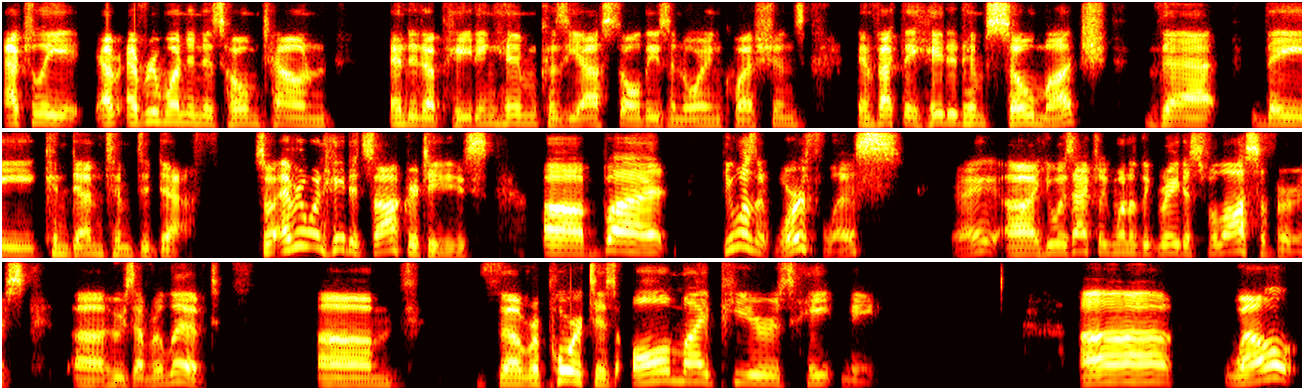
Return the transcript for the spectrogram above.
actually, everyone in his hometown ended up hating him because he asked all these annoying questions. In fact, they hated him so much that they condemned him to death. So everyone hated Socrates, uh, but he wasn't worthless, right? Uh, he was actually one of the greatest philosophers uh, who's ever lived. Um, the report is all my peers hate me. Uh, well,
